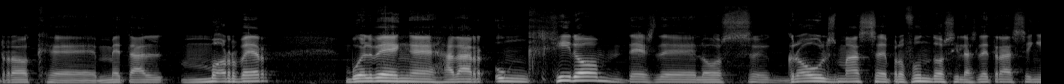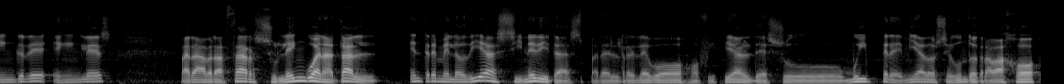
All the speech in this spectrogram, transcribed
rock eh, metal Morber. Vuelven eh, a dar un giro desde los growls más profundos y las letras en inglés para abrazar su lengua natal entre melodías inéditas para el relevo oficial de su muy premiado segundo trabajo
